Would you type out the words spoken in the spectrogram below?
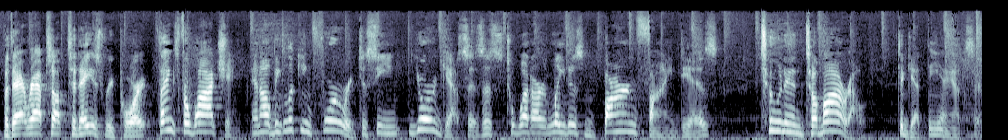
But that wraps up today's report. Thanks for watching, and I'll be looking forward to seeing your guesses as to what our latest barn find is. Tune in tomorrow to get the answer.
